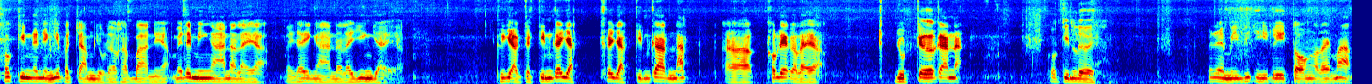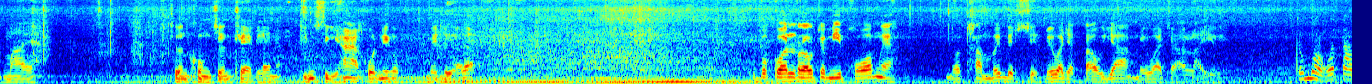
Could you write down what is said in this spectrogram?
เขากินกันอย่างนี้ประจำอยู่แล้วครับ บ้านเนี้ยไม่ได้มีงานอะไรอะ ไม่ใช่งานอะไรยิ่งใหญ่อะคืออยากจะกินก็อยากก็อยากกินก็นัดอ่าเขาเรียกอะไรอะ หยุดเจอกันอะ ก็กินเลย ไม่ได้มีพิธีรีตองอะไรมากมาย เชิญคงเชิญแขกแล้วเนี่ยกินสี่ห้าคนนี่ก็ไม่เหลือแล้วอุปกรณ์เราจะมีพร้อมไงเราทำไว้เบ็ดเสร็จไม่ว่าจะเตาย่างไม่ว่าจะอะไรต้องบอกว่าเตา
